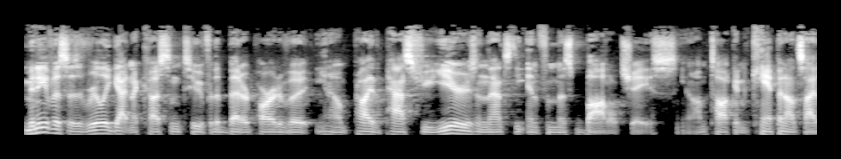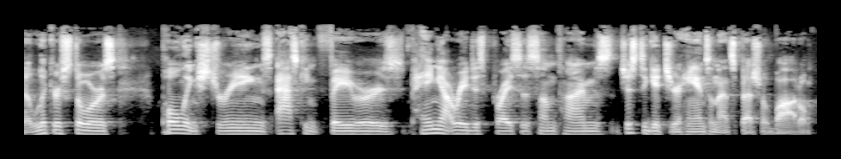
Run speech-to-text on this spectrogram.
many of us has really gotten accustomed to for the better part of it, you know, probably the past few years, and that's the infamous bottle chase. You know, I'm talking camping outside of liquor stores, pulling strings, asking favors, paying outrageous prices sometimes just to get your hands on that special bottle.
